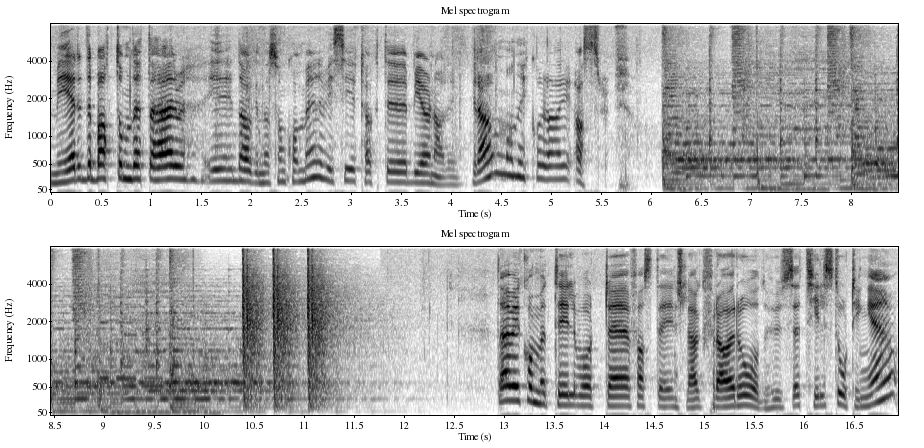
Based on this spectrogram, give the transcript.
mer debatt om dette her i dagene som kommer. Vi sier takk til Bjørn Arild Gram og Nikolai Astrup. Da er vi kommet til vårt eh, faste innslag fra rådhuset til Stortinget.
